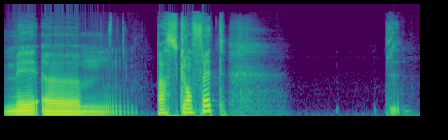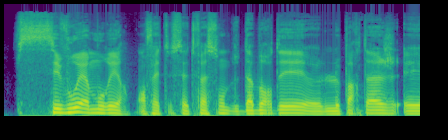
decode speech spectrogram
mais euh, parce qu'en fait, c'est voué à mourir en fait cette façon de- d'aborder le partage et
